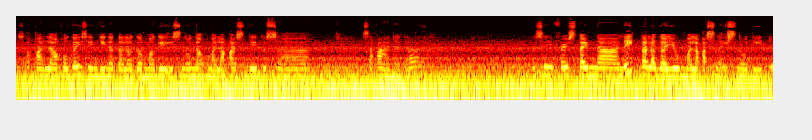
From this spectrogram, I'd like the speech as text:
So, akala ko guys, hindi na talaga mag snow ng malakas dito sa sa Canada. Kasi first time na late talaga yung malakas na snow dito.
